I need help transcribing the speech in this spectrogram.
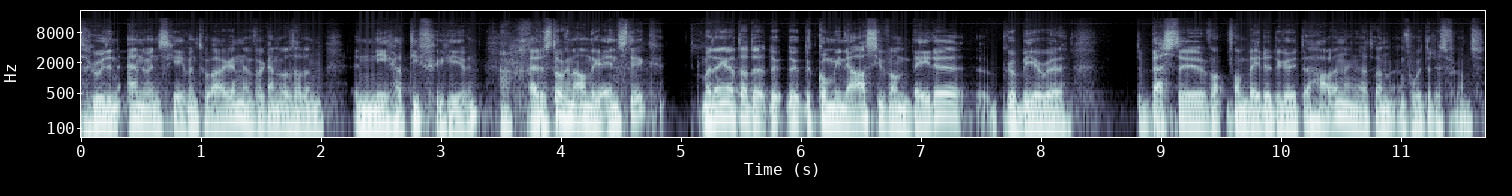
200% groeiden en winstgevend waren. En voor hen was dat een, een negatief gegeven. Ah. Uh, dus toch een andere insteek. Maar ik denk dat, dat de, de, de, combinatie van beide proberen we de beste van, van beide eruit te halen. En dat dan een voordeel is voor ons.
